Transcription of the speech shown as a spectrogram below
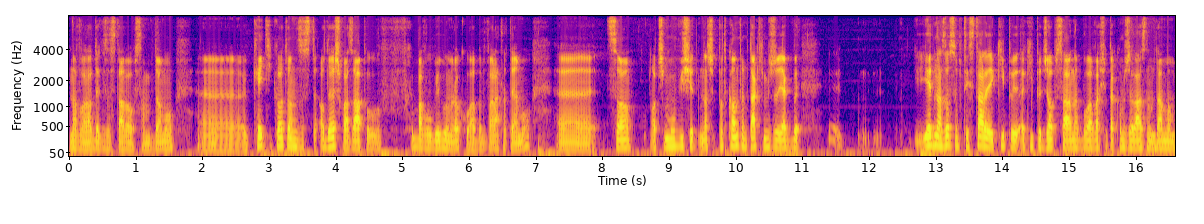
noworodek zostawał sam w domu. Katie Cotton odeszła z Apple chyba w ubiegłym roku albo dwa lata temu, co o czym mówi się znaczy pod kątem takim, że jakby jedna z osób tej starej ekipy, ekipy Jobsa, ona była właśnie taką żelazną damą,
